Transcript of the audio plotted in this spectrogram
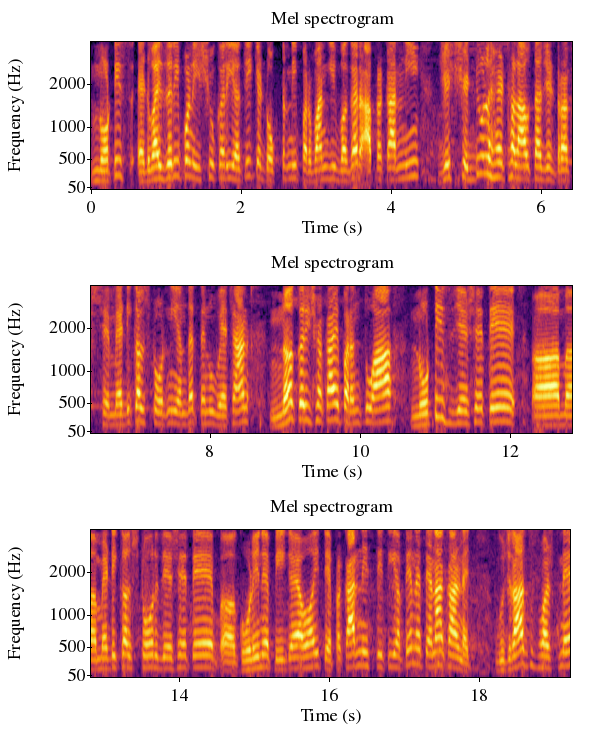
નોટિસ એડવાઇઝરી પણ ઇસ્યુ કરી હતી કે ડોક્ટરની પરવાનગી વગર આ પ્રકારની જે શેડ્યુલ હેઠળ આવતા જે ડ્રગ્સ છે, મેડિકલ સ્ટોરની અંદર તેનું વેચાણ ન કરી શકાય, પરંતુ આ નોટિસ જે છે તે મેડિકલ સ્ટોર જે છે તે ઘોળીને પી ગયા હોય તે પ્રકારની સ્થિતિ હતી અને તેના કારણે જ ગુજરાત ફર્સ્ટને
